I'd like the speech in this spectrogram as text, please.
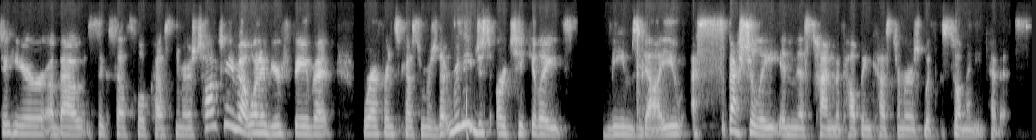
to hear about successful customers. Talk to me about one of your favorite reference customers that really just articulates Veeam's value, especially in this time of helping customers with so many pivots.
